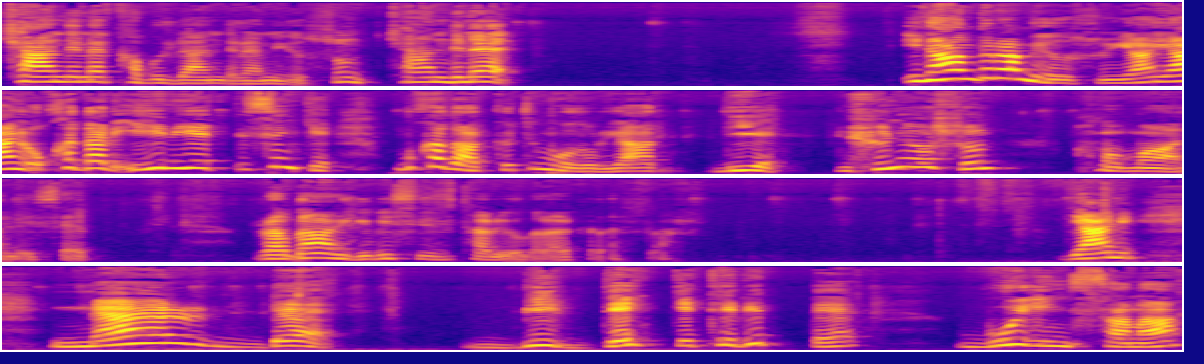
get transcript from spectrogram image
kendine kabullendiremiyorsun. Kendine inandıramıyorsun ya. Yani o kadar iyi niyetlisin ki bu kadar kötü mü olur ya diye düşünüyorsun ama maalesef radar gibi sizi tarıyorlar arkadaşlar. Yani nerede bir denk getirip de bu insana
